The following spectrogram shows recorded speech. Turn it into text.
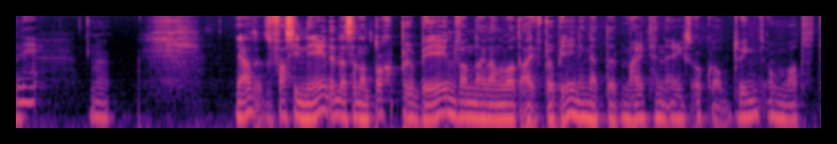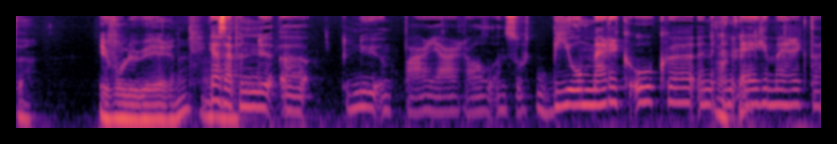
nee. Ja, het is fascinerend dat ze dan toch proberen van daar dan wat... ah, proberen, ik denk dat de markt hen ergens ook wel dwingt om wat te evolueren. Hè. Ja, ze hebben nu, eh, nu een paar jaar al een soort biomerk ook, eh, een, een eigen merk. Dat,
